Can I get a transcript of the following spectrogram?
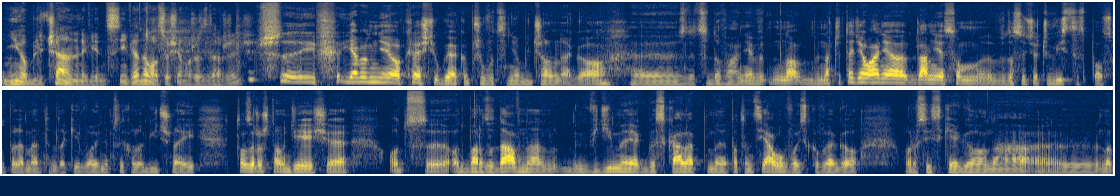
nieobliczalny, więc nie wiadomo, co się może zdarzyć. Ja bym nie określił go jako przywódcę nieobliczalnego, e, zdecydowanie. No, znaczy te działania dla mnie są w dosyć oczywisty sposób elementem takiej wojny psychologicznej. To zresztą dzieje się od, e, od bardzo dawna. Widzimy jakby skalę potencjału wojskowego rosyjskiego na e, no,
